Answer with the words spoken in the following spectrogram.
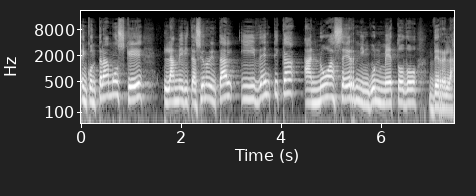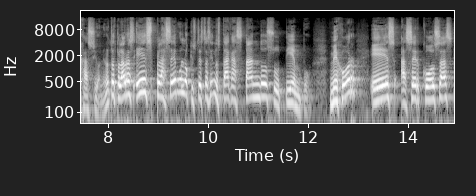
encontramos que la meditación oriental idéntica a no hacer ningún método de relajación. En otras palabras, es placebo lo que usted está haciendo, está gastando su tiempo. Mejor es hacer cosas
